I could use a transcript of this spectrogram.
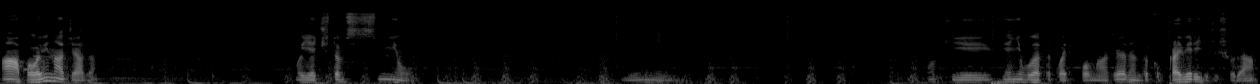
А, половина отряда. Ой, я что-то сменил. Окей, я не буду атаковать полного отряда, но только проверить решил, да.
